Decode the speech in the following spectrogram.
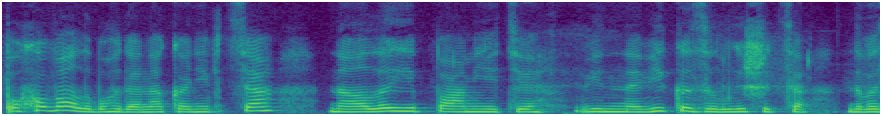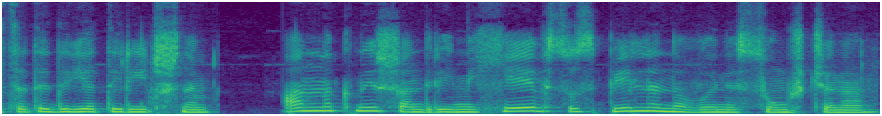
Поховали Богдана Канівця на алеї пам'яті. Він навіки залишиться 29-річним. Анна Книж, Андрій Міхеєв, Суспільне новини Сумщина.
